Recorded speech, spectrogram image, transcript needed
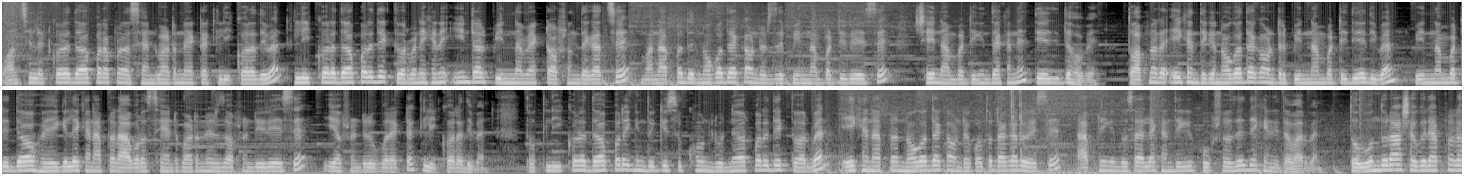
ওয়ান সিলেক্ট করে দেওয়ার পর আপনারা সেন্ড বাটনে একটা ক্লিক করে দিবেন। ক্লিক করে দেওয়ার পরে দেখতে পারবেন এখানে ইন্টার পিন নামে একটা অপশন দেখাচ্ছে। মানে আপনাদের নগদ অ্যাকাউন্টের যে পিন নাম্বারটি রয়েছে, সেই নাম্বারটি কিন্তু এখানে দিয়ে দিতে হবে। তো আপনারা এইখান থেকে নগদ অ্যাকাউন্টের পিন নাম্বারটি দিয়ে দিবেন। পিন নাম্বারটি দেওয়া হয়ে গেলে এখানে আপনারা আবারও সেন্ড বাটনের যে অপশনটি রয়েছে, এই অপশনটির উপর একটা ক্লিক করে দিবেন। তো ক্লিক করে দেওয়ার পরে কিন্তু কিছুক্ষণ লুট নেওয়ার পরে দেখতে পারবেন, এইখানে আপনার নগদ অ্যাকাউন্টে কত টাকা রয়েছে, আপনি কিন্তু চাইলে এখান থেকে খুব সহজে দেখে নিতে পারবেন। তো বন্ধুরা, আশা করি আপনারা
